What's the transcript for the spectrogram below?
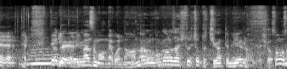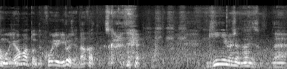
ね。手に取りますもんねこれ。なんだあろう。の他の雑誌とちょっと違って見えるはずでしょ。そもそもヤマトってこういう色じゃなかったですからね。銀色じゃないですもんね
